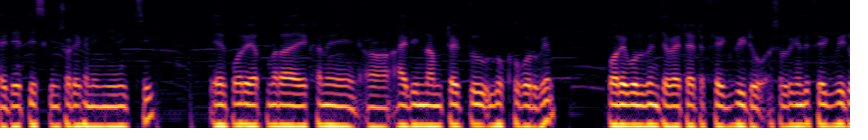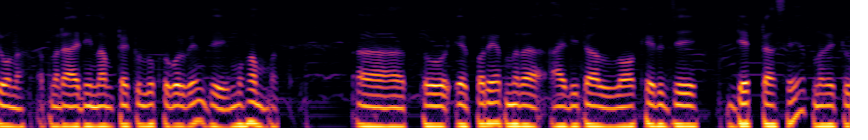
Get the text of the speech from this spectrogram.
আইডি একটি স্ক্রিনশট এখানে নিয়ে নিচ্ছি। এরপরে আপনারা এখানে আইডির নামটা একটু লক্ষ্য করবেন। পরে বলবেন যে এটা একটা ফেক ভিডিও আসলে কিন্তু ফেক ভিডিও না। আপনারা আইডির নামটা একটু লক্ষ্য করবেন যে মুহাম্মদ। তো এরপরে আপনারা আইডিটা লকের যে ডেটটা আছে, আপনারা একটু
